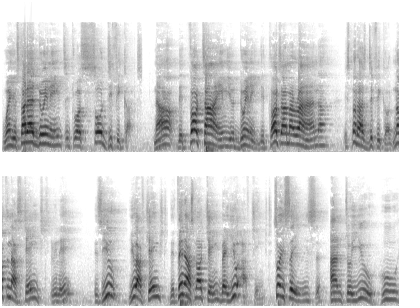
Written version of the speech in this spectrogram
When you started doing it, it was so difficult. Now, the third time you're doing it, the third time around, it's not as difficult. Nothing has changed, really. It's you. You have changed. The thing has not changed, but you have changed. So he says, And to you who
